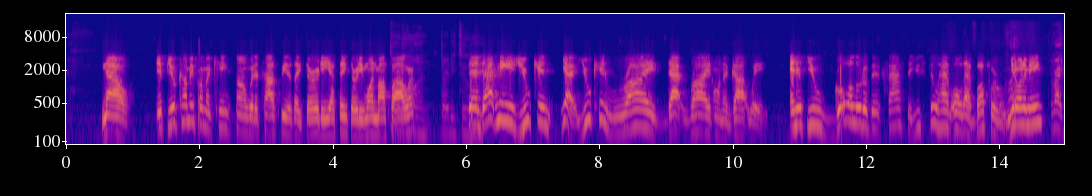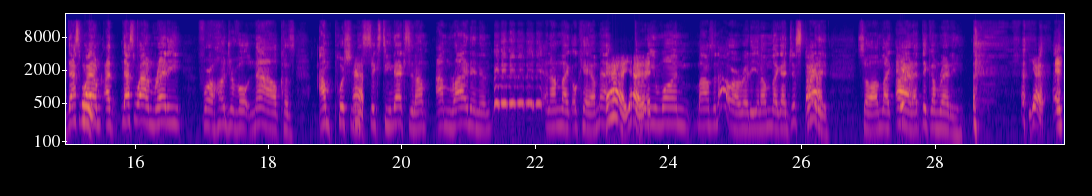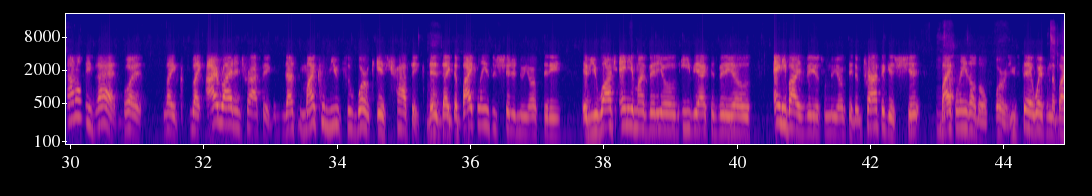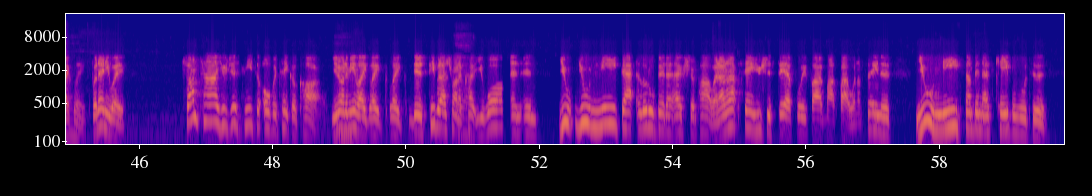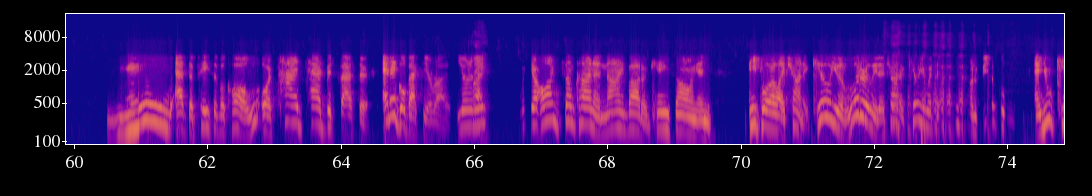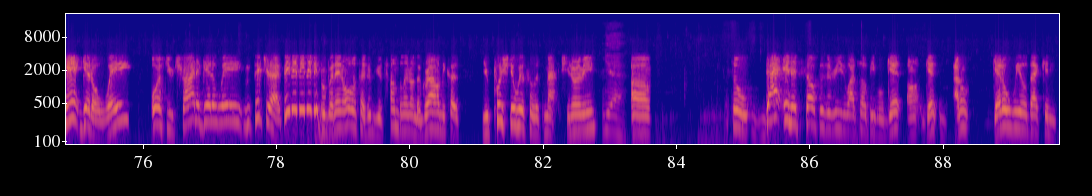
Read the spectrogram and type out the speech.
Now, if you're coming from a King Song where the top speed is like 30, I think 31 miles per hour, 32. Then that means you can yeah you can ride that ride on a Gotway. And if you go a little bit faster, you still have all that buffer room. Right. You know what I mean? Right. That's why I'm. I, that's why I'm ready for a hundred volt now because I'm pushing yeah. the 16x and I'm I'm riding and beep, beep, beep, and I'm like, okay, I'm at yeah, yeah. 31 miles an hour already, and I'm like, I just started, yeah. so I'm like, all right, I think I'm ready. yeah, and not only that, but like like I ride in traffic. That's my commute to work is traffic. There's like the bike lanes are shit in New York City. If you watch any of my videos, EVX's videos, anybody's videos from New York City, the traffic is shit. Bike lanes are the worst. You stay away from the bike lanes. But anyway, sometimes you just need to overtake a car. You know what I mean? Mm-hmm. Like like like there's people that's trying yeah. to cut you off and and you you need that little bit of extra power. And I'm not saying you should stay at 45 miles per hour. What I'm saying is you need something that's capable to move at the pace of a car or tad tad bit faster and then go back to your ride. You know what right. I mean? When you're on some kind of nine bottle king song and people are like trying to kill you, literally they're trying to kill you with the vehicle and you can't get away or if you try to get away, picture that, beep, beep, beep, beep, but then all of a sudden you're tumbling on the ground because you pushed your wheel till it's max. You know what I mean? Yeah. Um. So that in itself is the reason why I tell people get on get. I don't get a wheel that can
